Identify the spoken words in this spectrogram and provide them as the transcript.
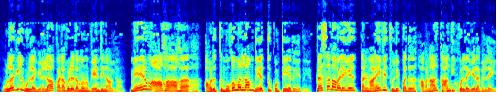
உலகில் உள்ள எல்லா கடவுளிடமும் வேண்டினாள்தான் மேலும் ஆக ஆக அவளுக்கு முகமெல்லாம் வேர்த்து கொட்டியது இது. பிரசவ வழியில் தன் மனைவி துடிப்பது அவனால் தாங்கிக் கொள்ள இயலவில்லை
